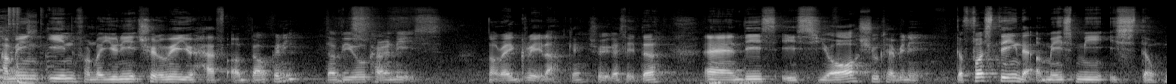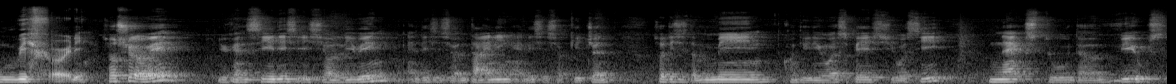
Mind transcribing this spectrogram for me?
Coming in from the unit, straight away you have a balcony. The view currently is not very great lah. Okay, show you guys later. And this is your shoe cabinet the first thing that amazed me is the width already. So straight away, you can see this is your living and this is your dining and this is your kitchen. So this is the main continuous space you will see next to the views.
